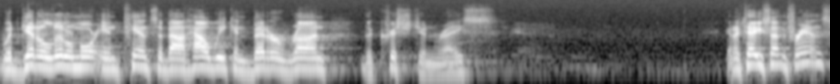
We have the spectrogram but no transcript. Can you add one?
would get a little more intense about how we can better run the Christian race. Can I tell you something, friends?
